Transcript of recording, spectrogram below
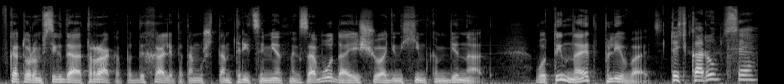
в котором всегда от рака подыхали, потому что там три цементных завода, а еще один химкомбинат – вот им на это плевать. То есть коррупция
